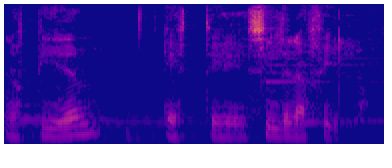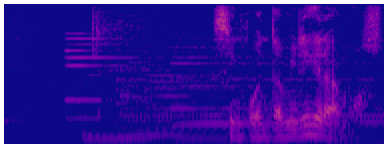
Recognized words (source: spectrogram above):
nos piden este sildenafil 50 miligramos.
